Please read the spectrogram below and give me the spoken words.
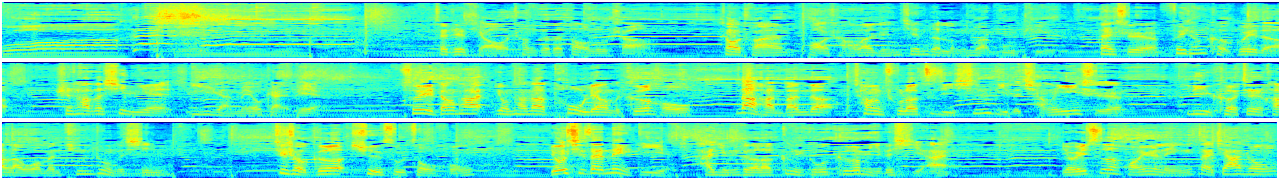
我很丑，在这条唱歌的道路上，赵传饱尝了人间的冷暖不平，但是非常可贵的是他的信念依然没有改变。所以，当他用他那透亮的歌喉呐喊般的唱出了自己心底的强音时，立刻震撼了我们听众的心。这首歌迅速走红，尤其在内地，还赢得了更多歌迷的喜爱。有一次，黄韵玲在家中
